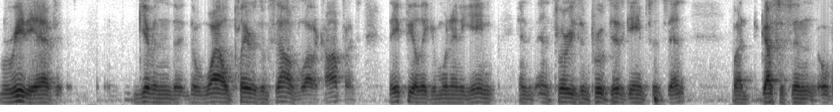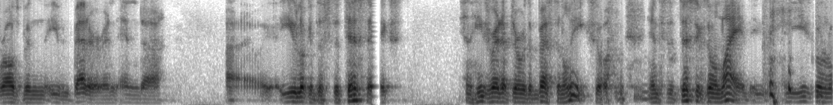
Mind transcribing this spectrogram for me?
really have given the, the wild players themselves a lot of confidence. They feel they can win any game, and, and Fleury's improved his game since then. But Gustavsson overall has been even better. And, and uh, uh, you look at the statistics, and he's right up there with the best in the league. So, and statistics don't lie. He's going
